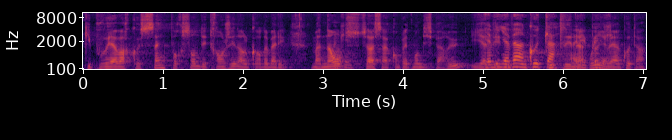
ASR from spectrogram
qu'il pouvait y avoir que 5% d'étrangers dans le corps de ballet. Maintenant, ça, ça a complètement disparu. Il y, avait, un quota. oui, il y avait un quota.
